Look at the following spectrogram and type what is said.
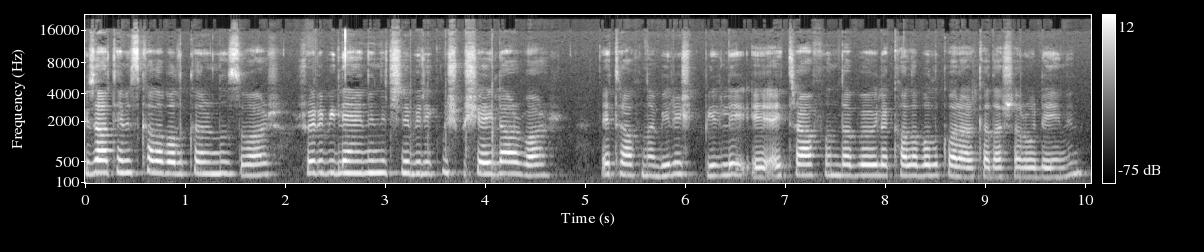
Güzel temiz kalabalıklarınız var. Şöyle bir leğenin içine birikmiş bir şeyler var. Etrafında bir, birli, e, etrafında böyle kalabalık var arkadaşlar o leğenin.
